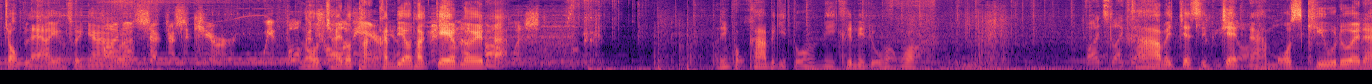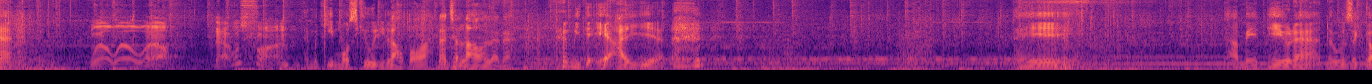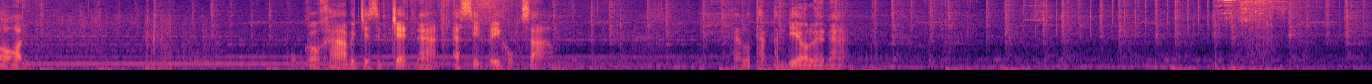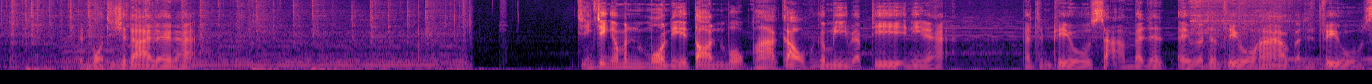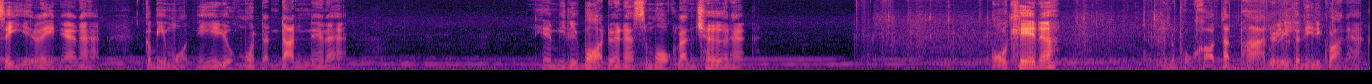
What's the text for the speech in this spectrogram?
จบแล้วอย่างสวยงาม Final อะ sector secure. We have full เราใช้ control ร of ถ the ถัง area. คันเดียวทั้งเกม Mission เลยนะฮะ accomplished. อันนี้ผมฆ่าไปกี่ตัวมันมีขึ้นให้ดูบ้างวะ Fights like ฆ่า that. ไป 77 นะฮะ most kill ด้วยนะฮะ Well, well, well. That was fun. ไอ้เมื่อกี้ most kill นี่เราปะวะน่าจะเราแหละนะถ้ามีแต่ AI เงี้ยเฮ้ดาเมจดีลนะฮะ ดูสกอร์ผม ก็ฆ่าไป 77 นะฮะ แอสซิดไป 63นะรถถังคันเดียวเลยนะฮะเป็นโหมดที่จะได้เลยนะ จริงๆแล้วมันโหมดนี้ตอนพวกภาคเก่ามันก็มีแบบที่นี่นะฮะ Battlefield 3 Battle เอ้ย Battlefield 5 Battlefield 4 อะไรอย่างเนี้ยนะฮะ ก็มีโหมดนี้อยู่โหมดดันๆเนี่ยนะฮะ เนี่ยมีรีบอร์ดด้วยนะสโมกลันเชอร์นะฮะโอเคนะงั้นผมขอตัดผ่านด้วยเพียงเท่านี้ดีกว่านะฮะ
